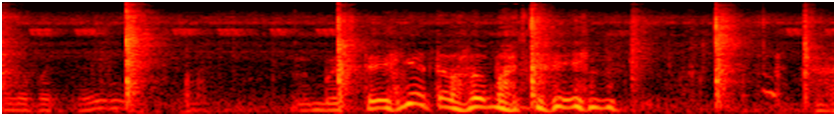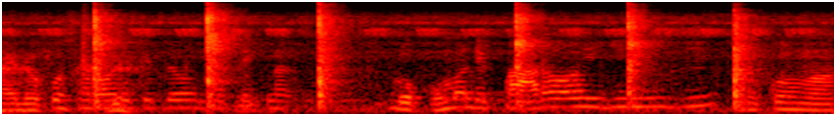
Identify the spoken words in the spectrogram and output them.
lu betul. Beting atau lo batin? Kayak duku sarwa dikit dong, ketik nak. Duku mah diparo hiji-hiji. Duku mah.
